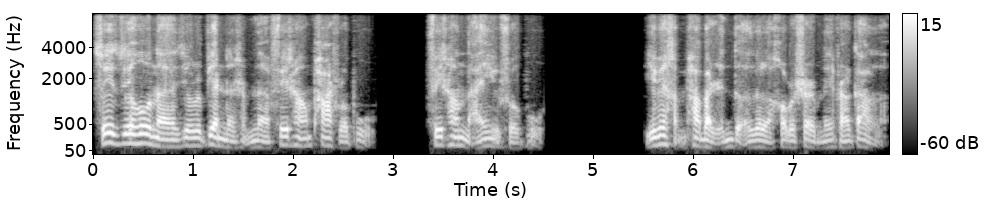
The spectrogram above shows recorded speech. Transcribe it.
所以最后呢就是变得什么呢？非常怕说不，非常难于说不，因为很怕把人得罪了，后边事儿没法干了。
